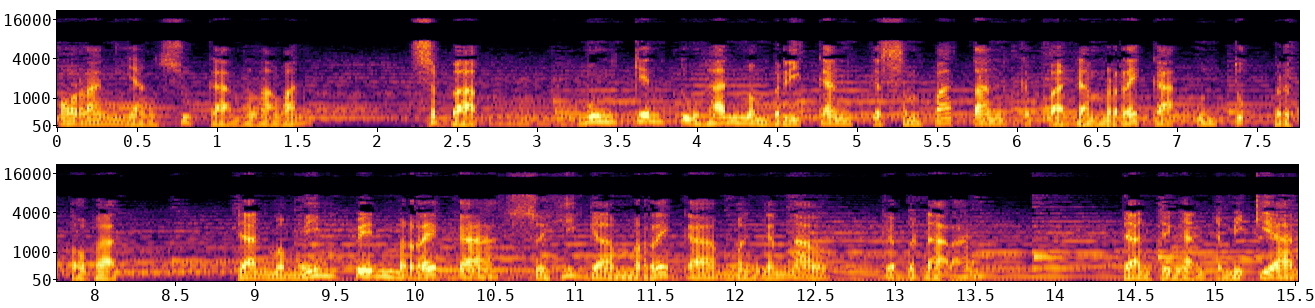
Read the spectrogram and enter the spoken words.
orang yang suka melawan, sebab mungkin Tuhan memberikan kesempatan kepada mereka untuk bertobat dan memimpin mereka sehingga mereka mengenal kebenaran, dan dengan demikian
